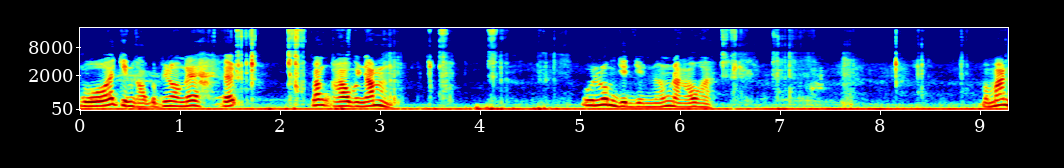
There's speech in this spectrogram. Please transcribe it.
โอ้ยกินข้าวกับพี่น้องเลยเฮ็ดฟังข้าวไปน้ำ อุ้ยร่มเย็นๆหนาวๆค่ะ ประมาณ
